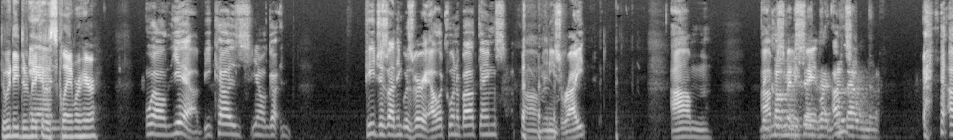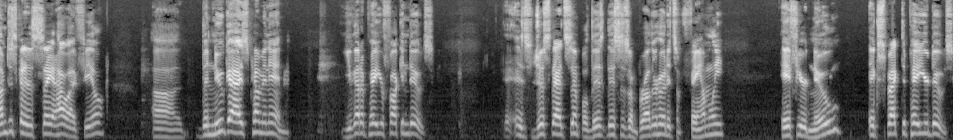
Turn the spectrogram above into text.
Do we need to make a disclaimer here? well, yeah, because you know, go, Peaches I think was very eloquent about things, um, and he's right. Um, I'm just gonna say things, it. but I'm just, that one though. I'm just gonna say it how I feel. Uh, the new guys coming in, you got to pay your fucking dues. It's just that simple. This this is a brotherhood. It's a family. If you're new, expect to pay your dues.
